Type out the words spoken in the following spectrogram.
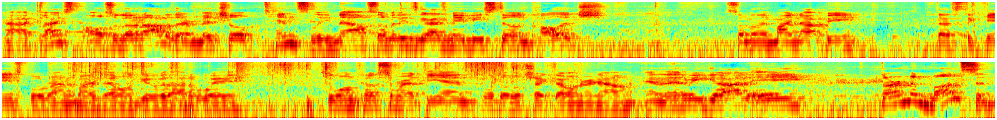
Pack. Nice. Also got an auto there, Mitchell Tinsley. Now, some of these guys may be still in college. Some of them might not be. If that's the case, we'll randomize that one, give that away to one customer at the end. We'll double check that one right now. And then we got a Thurman Munson.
